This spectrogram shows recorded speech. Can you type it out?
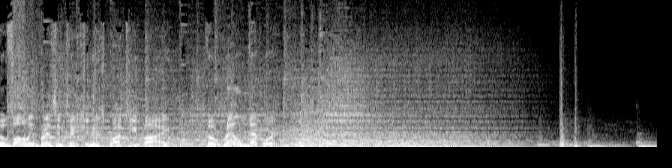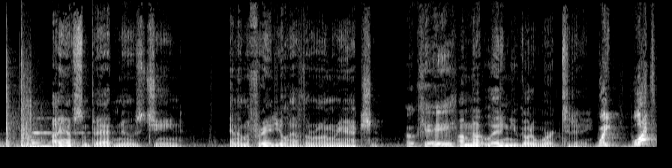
The following presentation is brought to you by The Realm Network. I have some bad news, Gene. And I'm afraid you'll have the wrong reaction. Okay. I'm not letting you go to work today. Wait, what?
